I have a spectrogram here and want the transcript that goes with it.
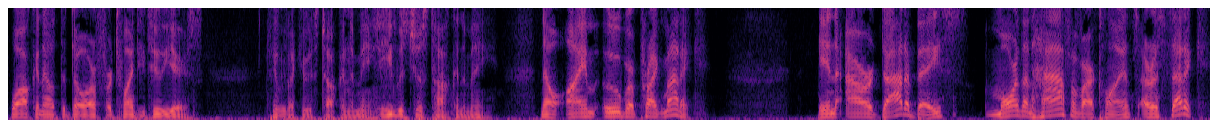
walking out the door for 22 years. it was like he was talking to me. He was just talking to me. Now, I'm uber pragmatic. In our database, more than half of our clients are aesthetic.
